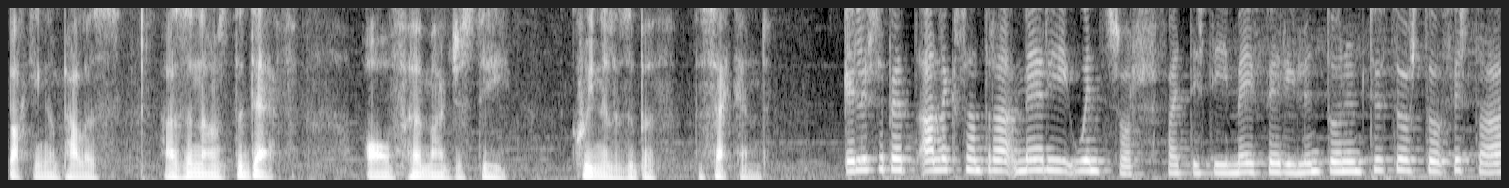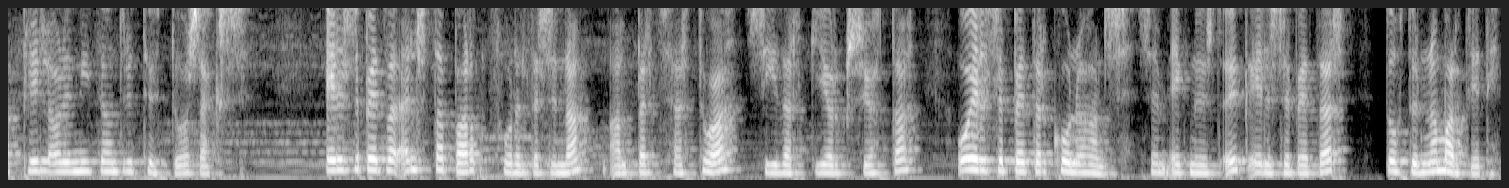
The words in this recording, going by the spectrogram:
Buckingham Palace has announced the death of Her Majesty Queen Elizabeth II. Elisabeth Alexandra Mary Windsor fættist í Mayfair í Lundunum 21. april árið 1926. Elisabeth var elsta barn fóreldar sinna, Alberts hertuga, síðar Georg VII og Elisabethar konu hans sem eignuðist auk Elisabethar, dótturina Margréti.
